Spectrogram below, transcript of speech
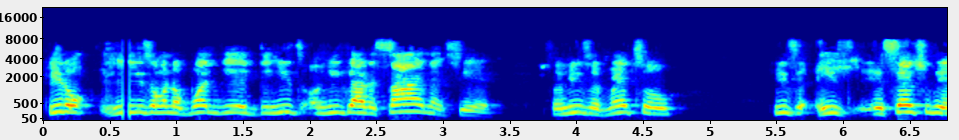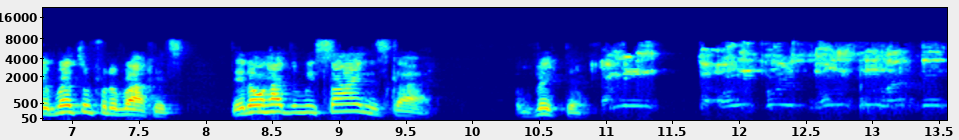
he don't. He's on a one year. He's he got to sign next year, so he's a rental. He's he's essentially a rental for the Rockets. They don't have to resign this guy, Victor. I mean, the only person, the only team I think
